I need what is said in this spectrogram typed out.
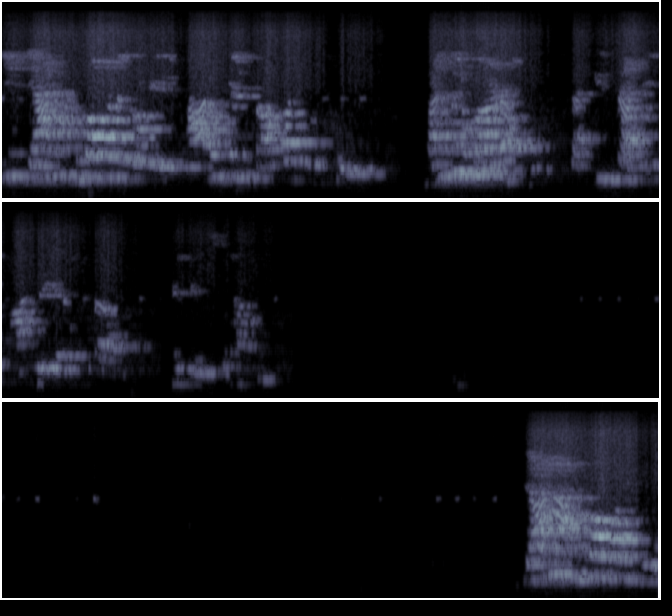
ఈ ధ్యాన అనుభవాలతో ఆరోగ్యాన్ని కాపాడుకుంటూ మందులు వాడడం తగ్గించాలి మానేయాలి ధ్యాన అనుభవాలు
